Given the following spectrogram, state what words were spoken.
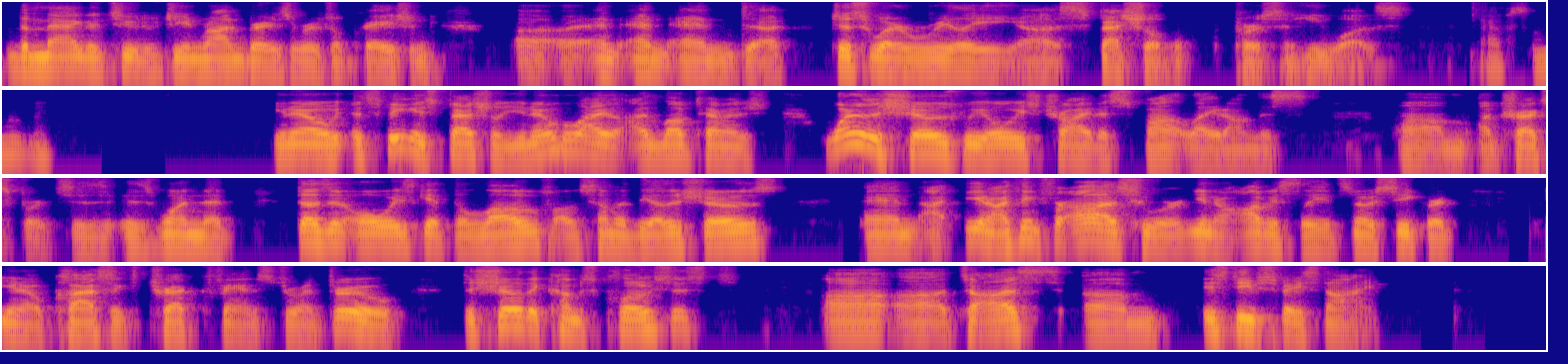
the magnitude of Gene Roddenberry's original creation, uh, and and and uh, just what a really uh, special person he was. Absolutely. You know, speaking of special, you know who I, I loved having one of the shows we always try to spotlight on this um, on Treksperts is is one that doesn't always get the love of some of the other shows. And I, you know, I think for us who are, you know, obviously it's no secret, you know, classic Trek fans through and through, the show that comes closest uh, uh, to us um, is Deep Space Nine,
